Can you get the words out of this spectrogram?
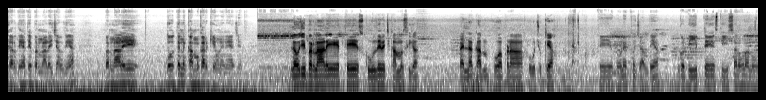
ਕਰਦੇ ਆ ਤੇ ਬਰਨਾਲੇ ਚੱਲਦੇ ਆ ਬਰਨਾਲੇ ਦੋ ਤਿੰਨ ਕੰਮ ਕਰਕੇ ਆਉਣੇ ਨੇ ਅੱਜ। ਲਓ ਜੀ, ਬਰਨਾਲੇ ਇੱਥੇ ਸਕੂਲ ਦੇ ਵਿੱਚ ਕੰਮ ਸੀਗਾ। ਪਹਿਲਾ ਕੰਮ ਉਹ ਆਪਣਾ ਹੋ ਚੁੱਕਿਆ। ਤੇ ਹੁਣ ਇੱਥੋਂ ਚੱਲਦੇ ਆ ਗੁਰਦੀਪ ਤੇ ਸਤੀਸ਼ ਸਰ ਉਹਨਾਂ ਨੂੰ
